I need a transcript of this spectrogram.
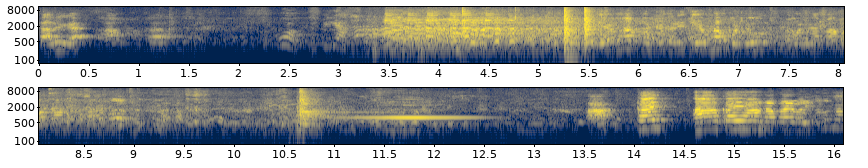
चालू आहे का? देवना पटू तरी काय? हा काय हा? तुझं काय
